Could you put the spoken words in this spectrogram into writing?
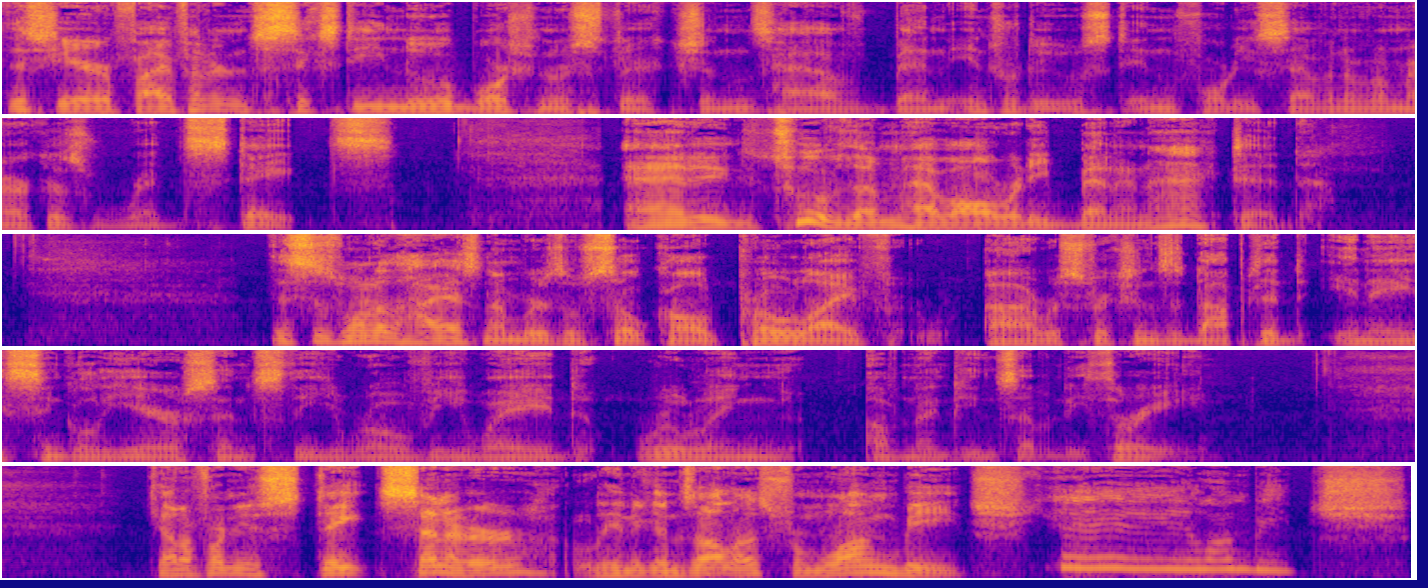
This year, 560 new abortion restrictions have been introduced in 47 of America's red states, and 82 of them have already been enacted. This is one of the highest numbers of so called pro life uh, restrictions adopted in a single year since the Roe v. Wade ruling of 1973. California State Senator Lena Gonzalez from Long Beach, yay, Long Beach,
